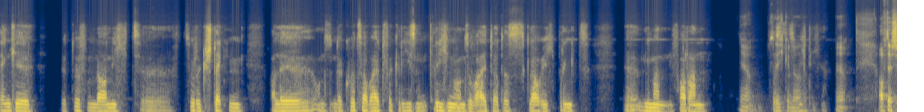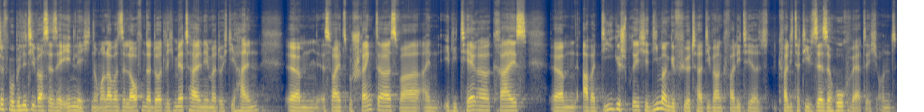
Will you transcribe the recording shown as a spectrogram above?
denke, wir dürfen da nicht äh, zurückstecken, alle uns in der Kurzarbeit verkriechen, kriechen und so weiter. Das, glaube ich, bringt äh, niemanden voran. Ja, sehe ich genau. Ja. Auf der Schiff Mobility war es ja sehr ähnlich. Normalerweise laufen da deutlich mehr Teilnehmer durch die Hallen. Ähm, es war jetzt beschränkter, es war ein elitärer Kreis, ähm, aber die Gespräche, die man geführt hat, die waren qualitativ, qualitativ sehr, sehr hochwertig. Und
